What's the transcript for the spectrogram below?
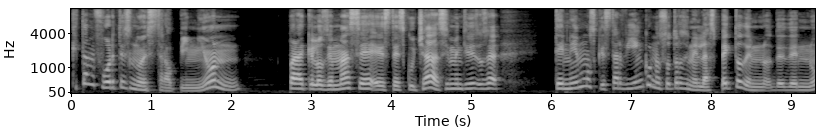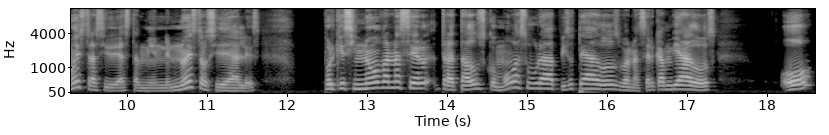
¿qué tan fuerte es nuestra opinión para que los demás se esté escuchada? ¿Sí me entiendes? O sea, tenemos que estar bien con nosotros en el aspecto de, de, nuestras ideas también, de nuestros ideales. Porque si no van a ser tratados como basura, pisoteados, van a ser cambiados o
